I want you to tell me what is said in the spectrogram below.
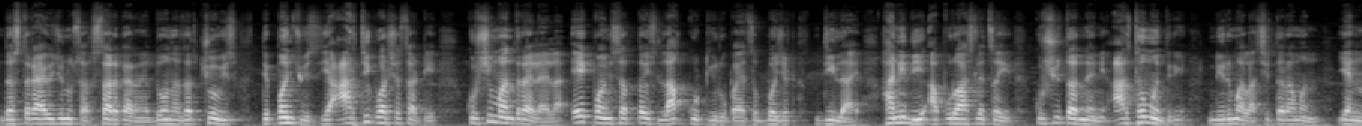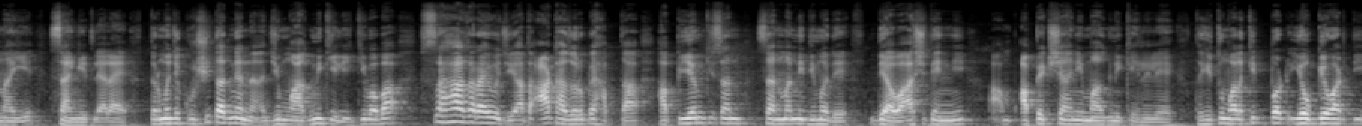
दस्तऐवजीनुसार सरकारने दोन हजार चोवीस ते पंचवीस या आर्थिक वर्षासाठी कृषी मंत्रालयाला एक पॉईंट सत्तावीस लाख कोटी रुपयाचं बजेट दिलं आहे. हा निधी अपुरा असल्याचंही कृषी तज्ज्ञांनी अर्थमंत्री निर्मला सीतारामन यांनाही सांगितलेलं आहे. तर म्हणजे कृषी तज्ज्ञांना जी मागणी केली की बाबा सहा हजाराऐवजी आता आठ हजार रुपये हप्ता हा पी एम किसान सन्मान निधीमध्ये द्यावा अशी त्यांनी अपेक्षा आणि मागणी केलेली आहे. तर ही तुम्हाला कितपट योग्य वाटती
